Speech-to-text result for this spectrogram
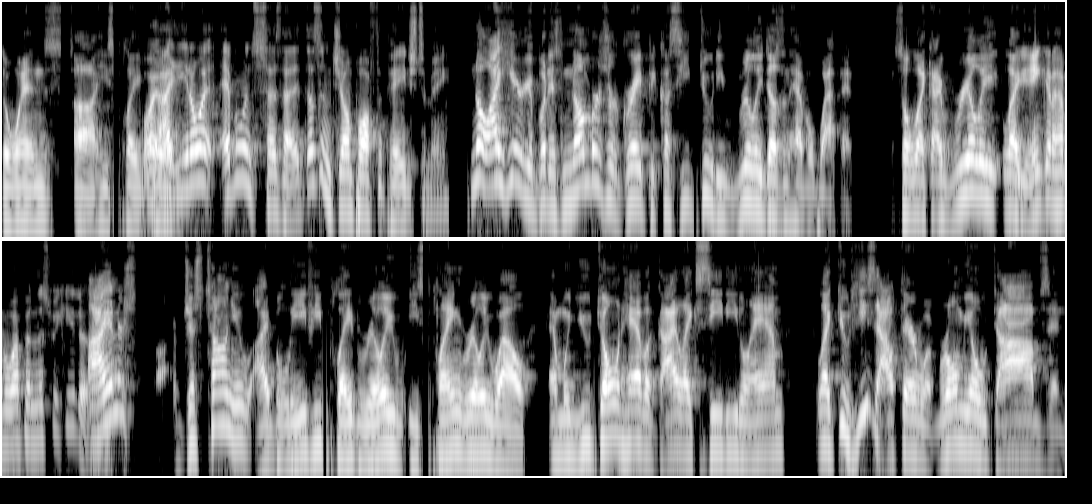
The wins, uh, he's played Boy, good. I, you know what? Everyone says that. It doesn't jump off the page to me. no, I hear you, but his numbers are great because he, dude, he really doesn't have a weapon. So, like, I really like. he ain't gonna have a weapon this week either. I understand. I'm just telling you, I believe he played really. He's playing really well. And when you don't have a guy like CeeDee Lamb, like, dude, he's out there with Romeo Doubs and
